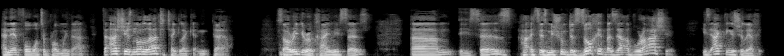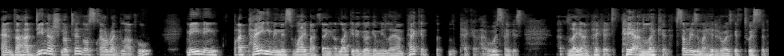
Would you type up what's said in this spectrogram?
and therefore, what's the problem with that? The ashir is not allowed to take leket and peah. So I'll read you Reb Chaim. He says, um, he says, it says mishum dezoche bazeh avura ashir. He's acting as shaliach, and v'hadina shnoten lo raglavhu, meaning by paying him in this way, by saying, "I'd like you to go give me leah and peket." Peket. I always say this. Leah and Peket. Peah and Leket. For some reason, my head always gets twisted. I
